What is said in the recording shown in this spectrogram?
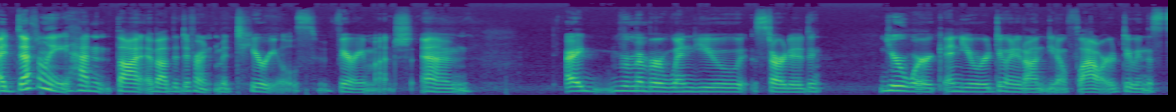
I definitely hadn't thought about the different materials very much. Um, I remember when you started your work and you were doing it on, you know, flour, doing this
